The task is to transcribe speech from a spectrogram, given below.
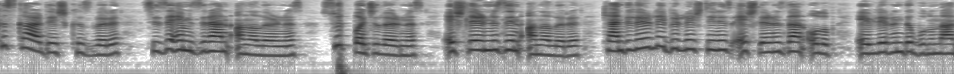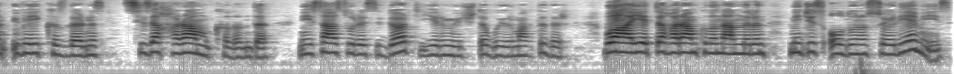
kız kardeş kızları, sizi emziren analarınız, süt bacılarınız, eşlerinizin anaları, kendileriyle birleştiğiniz eşlerinizden olup evlerinde bulunan üvey kızlarınız size haram kılındı. Nisa suresi 4-23'te buyurmaktadır. Bu ayette haram kılınanların necis olduğunu söyleyemeyiz.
